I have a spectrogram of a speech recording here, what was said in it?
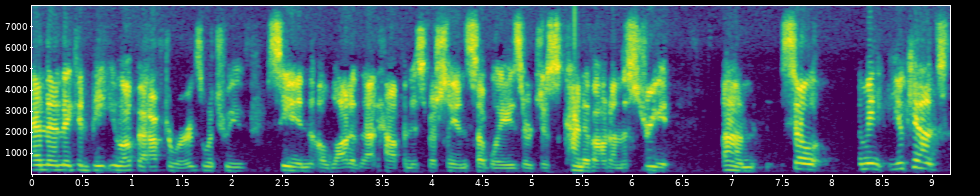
and then they can beat you up afterwards which we've seen a lot of that happen especially in subways or just kind of out on the street um, so i mean you can't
